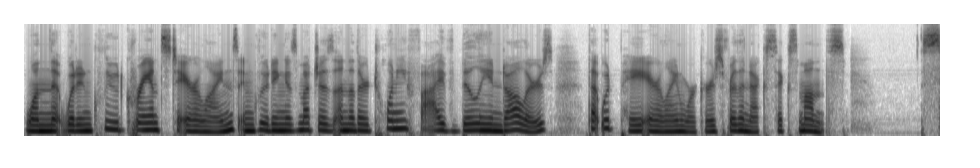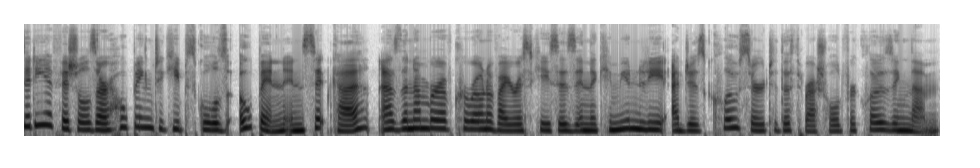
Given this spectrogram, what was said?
one that would include grants to airlines, including as much as another $25 billion that would pay airline workers for the next six months. City officials are hoping to keep schools open in Sitka as the number of coronavirus cases in the community edges closer to the threshold for closing them.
